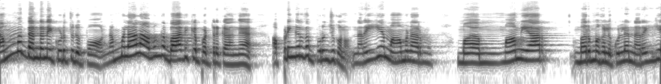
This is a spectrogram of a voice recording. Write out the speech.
நம்ம தண்டனை கொடுத்துடுப்போம். நம்மளால் அவங்க பாதிக்கப்பட்டிருக்காங்க அப்படிங்கிறத புரிஞ்சுக்கணும். நிறைய மாமனார் மாமியார் மருமகளுக்குள்ள நிறைய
